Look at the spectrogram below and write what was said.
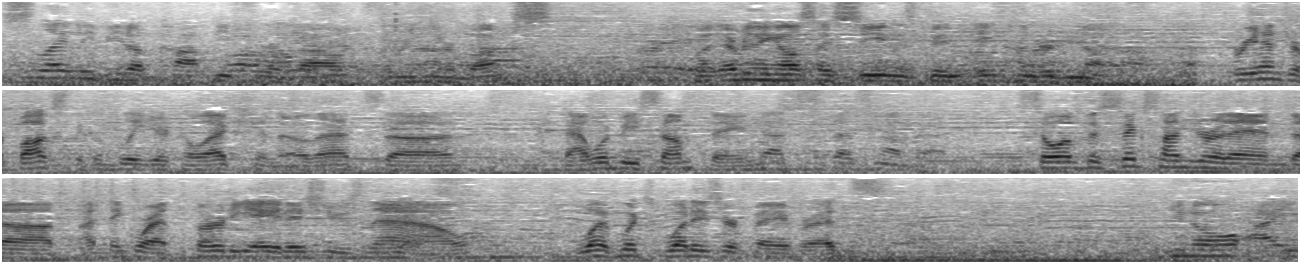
slightly beat up copy for about 300 bucks. But everything else I've seen has been 800 and up. 300 bucks to complete your collection, though. That's uh, that would be something. That's that's not bad. So of the 600 and uh, I think we're at 38 issues now. What which what is your favorites? You know, I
